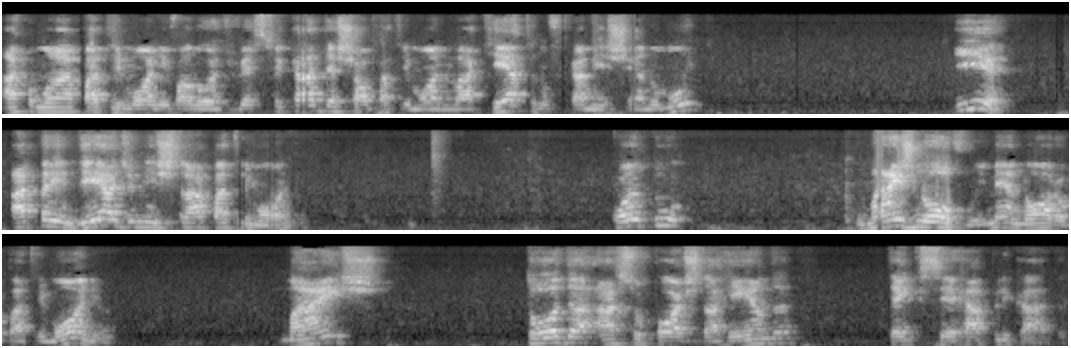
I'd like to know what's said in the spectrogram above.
acumular patrimônio em valor diversificado, deixar o patrimônio lá quieto, não ficar mexendo muito. E aprender a administrar patrimônio. Quanto mais novo e menor o patrimônio, mais toda a suposta renda tem que ser reaplicada.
